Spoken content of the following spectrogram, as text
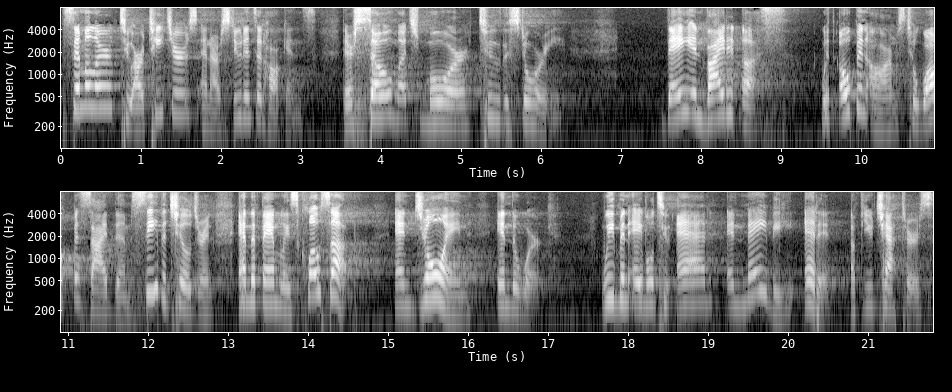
Similar to our teachers and our students at Hawkins, there's so much more to the story. They invited us with open arms to walk beside them, see the children and the families close up, and join in the work. We've been able to add and maybe edit a few chapters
